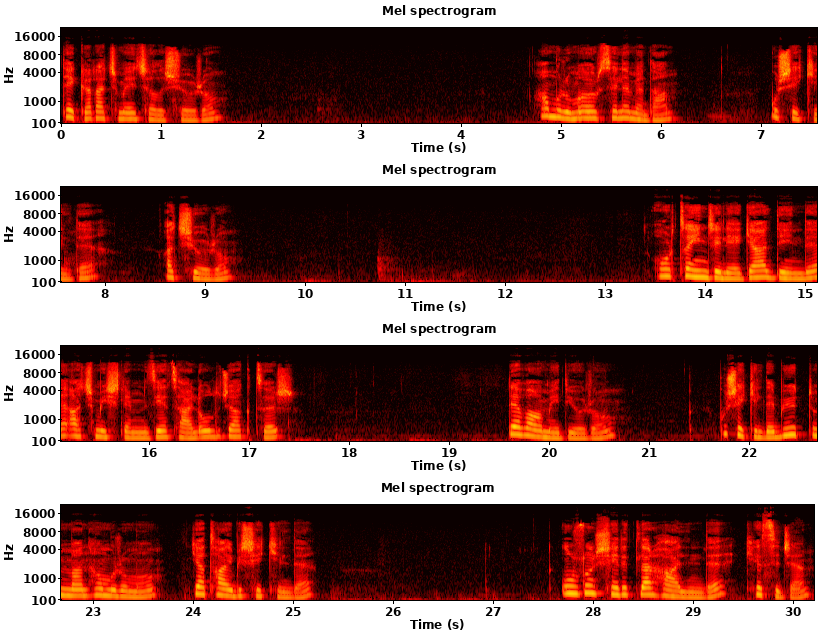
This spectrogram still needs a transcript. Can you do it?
tekrar açmaya çalışıyorum. Hamurumu örselemeden bu şekilde açıyorum. Orta inceliğe geldiğinde açma işlemimiz yeterli olacaktır. Devam ediyorum. Bu şekilde büyüttüm ben hamurumu yatay bir şekilde. Uzun şeritler halinde keseceğim.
